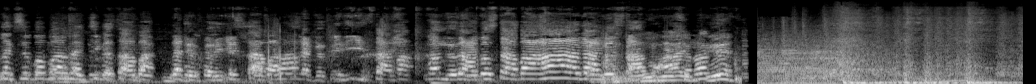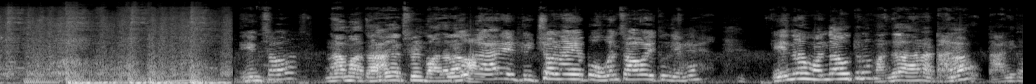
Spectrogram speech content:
లక్ష బాబా లచ్చిక సాబా లడ్డు సాబా లడ్డు పెరిగి సాబా మందు రాగొస్తాబా రాగొస్తాబా ఏం సావు? నా మా తాత చచ్చిపోయిన బాధలా పిచ్చోన్నా చెప్పు. ఓన్ సావు అవుతుంది ఏమో కేంద్రం వంద అవుతున్నావు మందులా నా టానిక్ టానిక్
